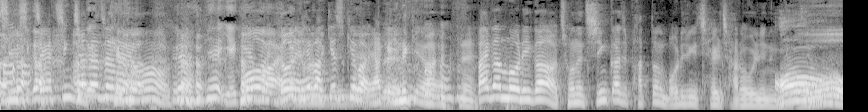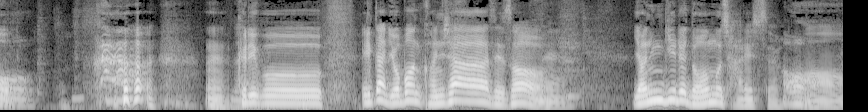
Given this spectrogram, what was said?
씨가 제가 칭찬하잖아요. 계속 해, 얘기해봐. 어, 너 해봐, 계속 해봐. 약간 네. 이 느낌. 네. 빨간 머리가 저는 지금까지 봤던 머리 중에 제일 잘 어울리는 것 같아요. 네. 네. 그리고 일단 요번 건샷에서 네. 연기를 너무 잘했어요. 어.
